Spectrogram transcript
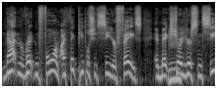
not in written form. I think people should see your face and make mm. sure you're sincere.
